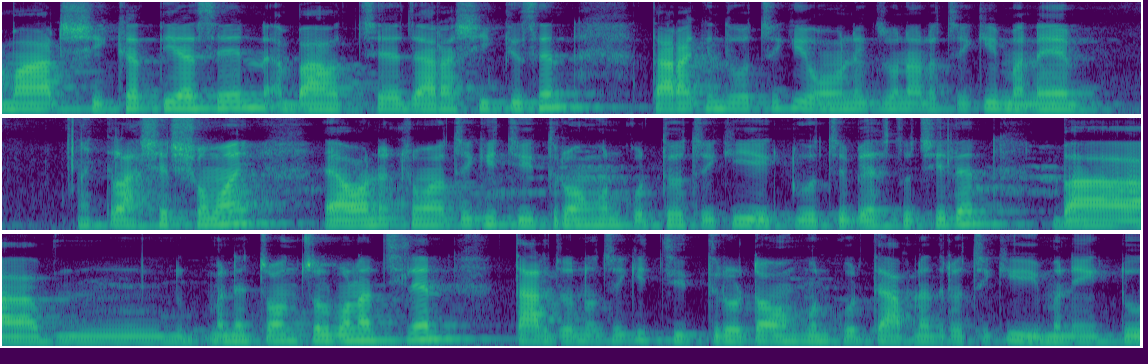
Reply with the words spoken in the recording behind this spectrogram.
আমার শিক্ষার্থী আছেন বা হচ্ছে যারা শিখতেছেন, তারা কিন্তু হচ্ছে কি, অনেকজনার হচ্ছে কি মানে ক্লাসের সময় অনেক সময় হচ্ছে কি চিত্র অঙ্কন করতে হচ্ছে কি একটু হচ্ছে ব্যস্ত ছিলেন বা মানে চঞ্চল ছিলেন, তার জন্য হচ্ছে কি চিত্রটা অঙ্কন করতে আপনাদের হচ্ছে কি মানে একটু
